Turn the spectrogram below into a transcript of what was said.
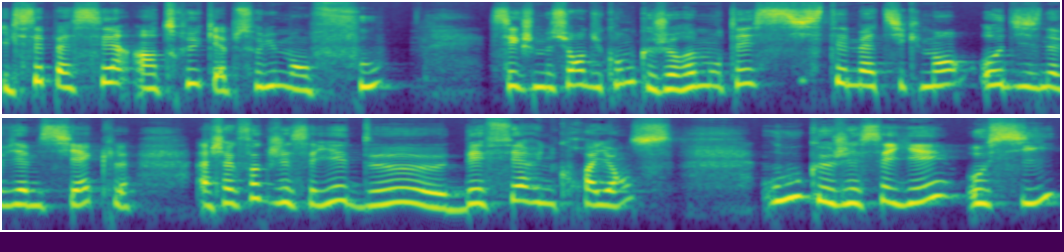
Il s'est passé un truc absolument fou c'est que je me suis rendu compte que je remontais systématiquement au 19e siècle à chaque fois que j'essayais de défaire une croyance ou que j'essayais aussi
